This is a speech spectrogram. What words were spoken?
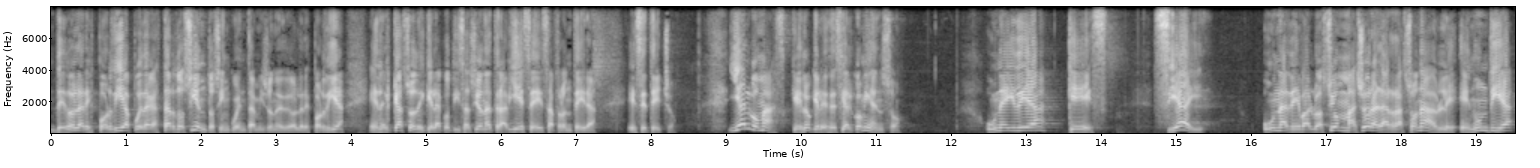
de dólares por día pueda gastar 250 millones de dólares por día en el caso de que la cotización atraviese esa frontera ese techo. Y algo más, que es lo que les decía al comienzo. Una idea que es, si hay una devaluación mayor a la razonable en un día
